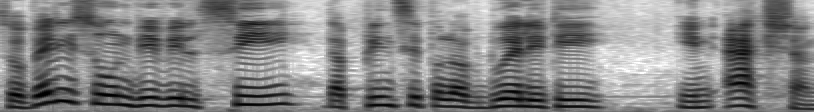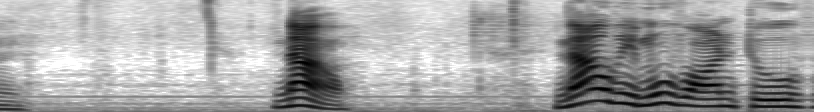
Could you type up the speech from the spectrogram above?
So, very soon we will see the principle of duality in action. Now, now we move on to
